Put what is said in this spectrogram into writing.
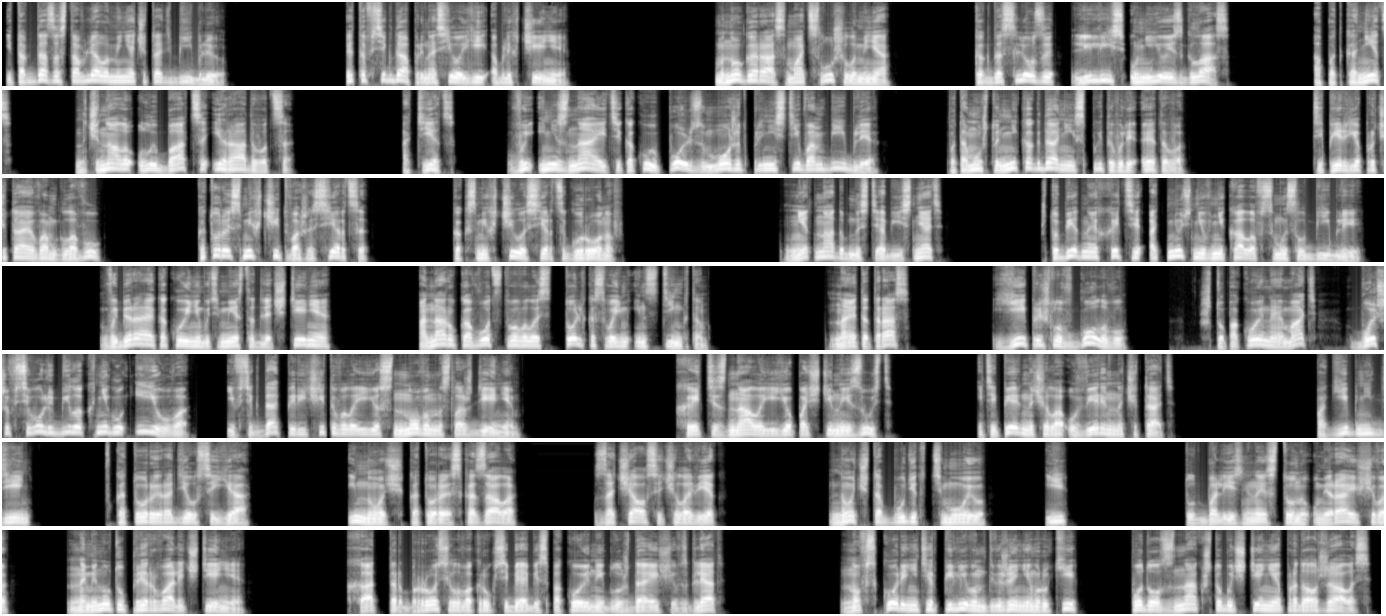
и тогда заставляла меня читать Библию. Это всегда приносило ей облегчение. Много раз мать слушала меня, когда слезы лились у нее из глаз, а под конец начинала улыбаться и радоваться. Отец, вы и не знаете, какую пользу может принести вам Библия, потому что никогда не испытывали этого. Теперь я прочитаю вам главу, которая смягчит ваше сердце, как смягчило сердце Гуронов. Нет надобности объяснять, что бедная Хэтти отнюдь не вникала в смысл Библии. Выбирая какое-нибудь место для чтения, она руководствовалась только своим инстинктом. На этот раз ей пришло в голову, что покойная мать больше всего любила книгу Иова и всегда перечитывала ее с новым наслаждением. Хэтти знала ее почти наизусть и теперь начала уверенно читать. «Погибнет день, в который родился я, и ночь, которая сказала, зачался человек. Ночь-то будет тьмою, и...» Тут болезненные стоны умирающего на минуту прервали чтение. Хаттер бросил вокруг себя беспокойный блуждающий взгляд, но вскоре нетерпеливым движением руки подал знак, чтобы чтение продолжалось.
